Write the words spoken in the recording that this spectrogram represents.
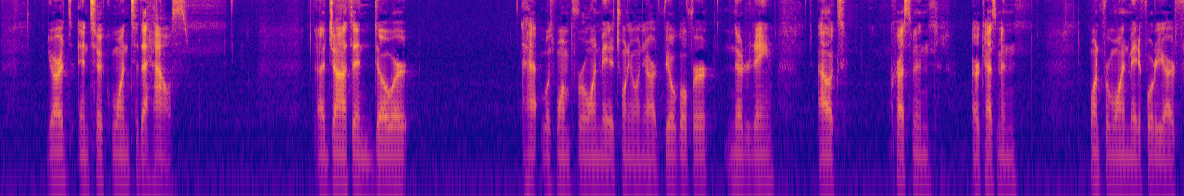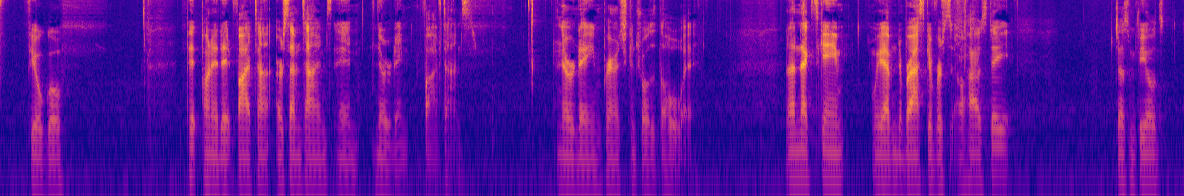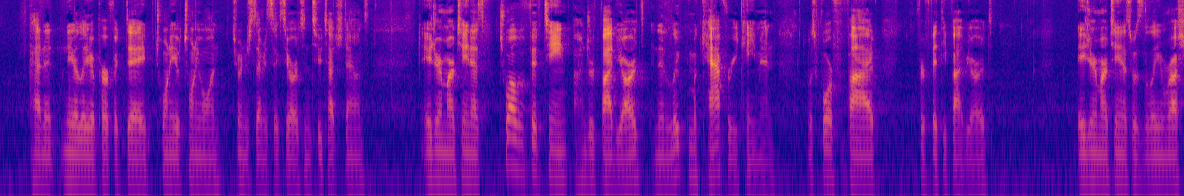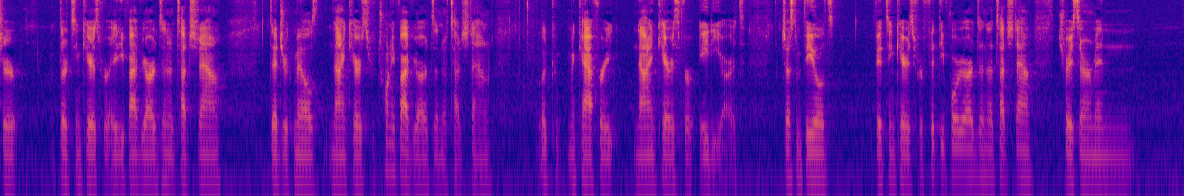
yards and took one to the house. Uh, Jonathan Doerer was one for one, made a 21 yard field goal for Notre Dame. Alex Cressman or Kessman, one for one, made a 40 yard field goal. Pitt punted it five times or seven times, and Notre Dame five times. Notre Dame pretty much controlled it the whole way. Now, next game we have Nebraska versus Ohio State. Justin Fields had a, nearly a perfect day 20 of 21, 276 yards, and two touchdowns. Adrian Martinez, 12 of 15, 105 yards. And then Luke McCaffrey came in, was 4 for 5 for 55 yards. Adrian Martinez was the leading rusher, 13 carries for 85 yards and a touchdown. Dedrick Mills, 9 carries for 25 yards and a touchdown. Luke McCaffrey, 9 carries for 80 yards. Justin Fields, 15 carries for 54 yards and a touchdown. Trey Sermon,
